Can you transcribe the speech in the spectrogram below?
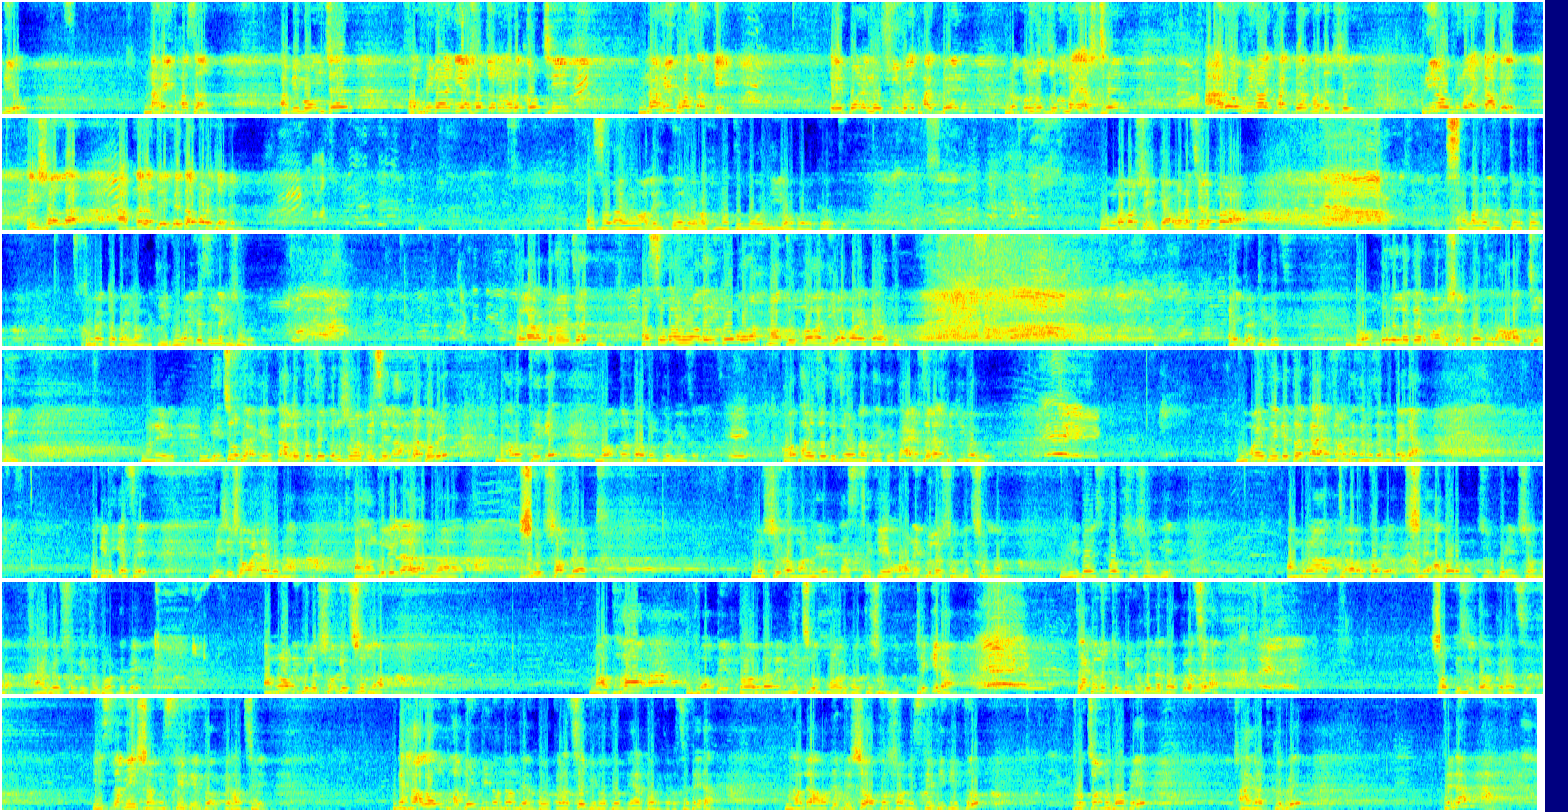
প্রিয়, নাহিদ হাসান। আমি মঞ্চে অভিনয় নিয়ে আসার জন্য অনুরোধ করছি। নাহিদ হাসানকে। এরপরে ভাই থাকবেন ভাই আসছেন। আরও অভিনয় থাকবে আপনাদের সেই প্রিয় অভিনয়, কাদের? ইনশাল্লাহ আপনারা দেখে তারপরে যাবেন। আসসালামু আলাইকুম রাহমাতুল্লাহি কেমন আছেন আপনারা? সালামের উত্তর তো খুব একটা পাইলাম না। কি, ঘুমাই গেছেন নাকি সবাই? তাহলে আরেকবার হয়ে যাক। আসসালামু আলাইকুম রাহমাতুল্লাহি ওয়া বারাকাতুহু। এইবার ঠিক আছে। দন্দর এলাকার মানুষের কথার আওয়াজ যদি মানে নিচু থাকে, তাহলে তো যে কোনো সময় মিসাইল হামলা করে ভারত থেকে বন্দর দখল করে নিয়ে যাবে। কথার যদি জোর না থাকে, গায়ের জোর আসবে কীভাবে? ঘুমাই থেকে তো গায়ের জোর দেখানো যায় না, তাই না? ওকে, ঠিক আছে। বেশি সময় নেব না। আলহামদুলিল্লাহ, আমরা সুর সম্রাট মশিউর রহমান ভাইয়ের কাছ থেকে অনেকগুলো সংগীত শুনলাম, হৃদয়স্পর্শী সংগীত। আমরা যাওয়ার পরেও সে আবার মঞ্চ উঠবে ইনশাল্লাহ আরও সংগীত উপর দেবে। আমরা অনেকগুলো সংগীত শুনলাম। মাথা রবের দরবারে নিচু হওয়ার মতো সংগীত, ঠিক না এখন একটু বিনোদনের দরকার আছে না? সবকিছুর দরকার আছে। ইসলামী সংস্কৃতির দরকার আছে। মানে হালাল ভাবে বিনোদন দেওয়ার দরকার আছে, বিনোদন নেওয়ার দরকার আছে, তাই না? নাহলে আমাদের দেশে অপসংস্কৃতি কিন্তু প্রচণ্ড ভাবে আঘাত করবে, তাই না?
